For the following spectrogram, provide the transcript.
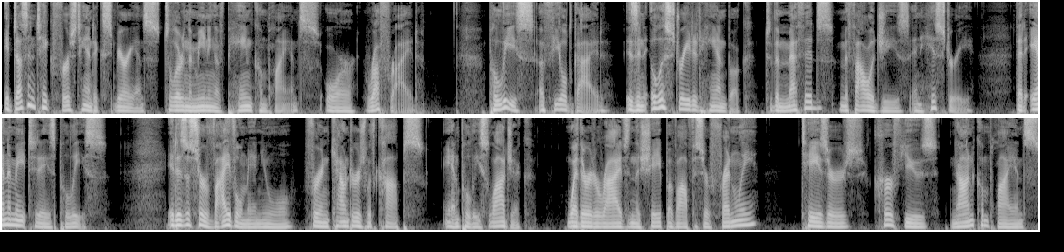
It doesn't take firsthand experience to learn the meaning of pain compliance or rough ride. Police, a Field Guide is an illustrated handbook to the methods, mythologies, and history that animate today's police. It is a survival manual for encounters with cops and police logic, whether it arrives in the shape of officer friendly, tasers, curfews, noncompliance,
